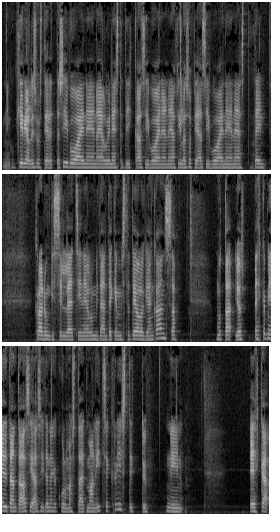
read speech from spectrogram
niin kuin kirjallisuustiedettä sivuaineena ja luin estetiikkaa sivuaineena ja filosofiaa sivuaineena ja sitten tein gradunkin silleen, että siinä ei ollut mitään tekemistä teologian kanssa. Mutta jos ehkä mietitään tätä asiaa siitä näkökulmasta, että mä oon itse kristitty, niin ehkä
